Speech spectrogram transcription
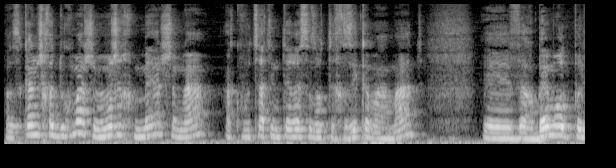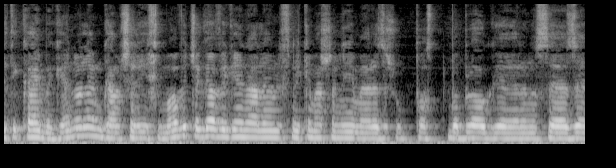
אז כאן יש לך דוגמה שבמשך 100 שנה הקבוצת אינטרס הזאת החזיקה מעמד, אה, והרבה מאוד פוליטיקאים הגנו עליהם, גם שלי יחימוביץ' אגב הגנה עליהם לפני כמה שנים, היה איזשהו פוסט בבלוג אה, על הנושא הזה,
